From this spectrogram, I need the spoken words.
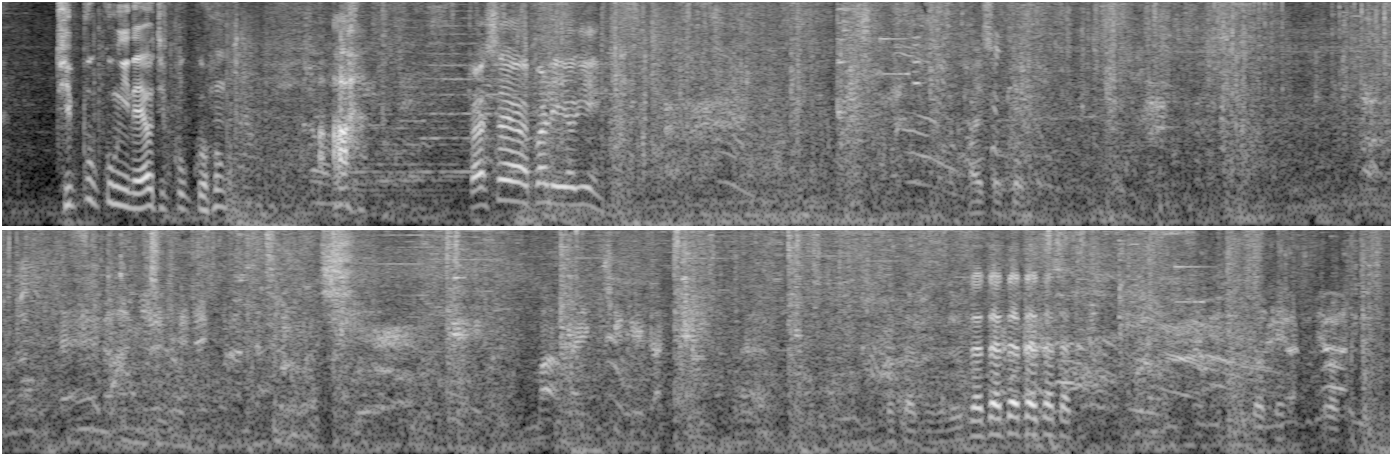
뒷북궁이네요 뒷북궁 아 빨리 써요 빨리 여기 나이스 오케이 됐다 됐다 됐다 됐다 됐다 이렇게. 이렇게. 어,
